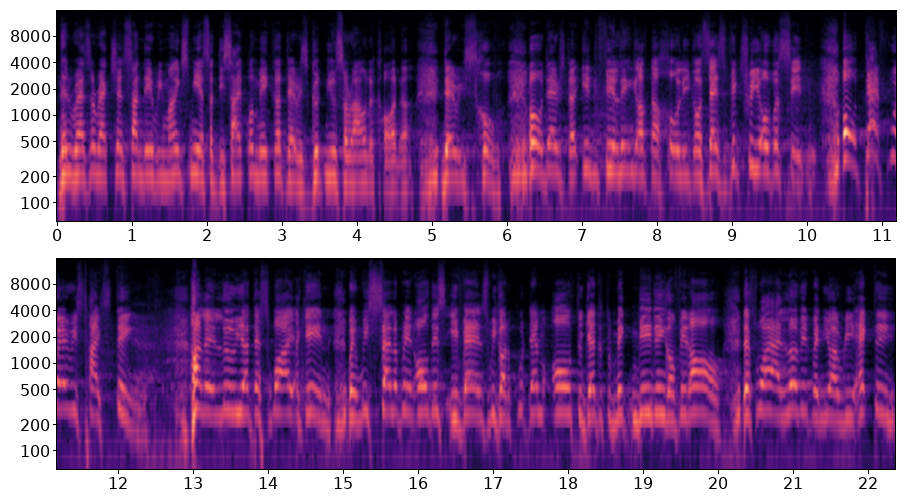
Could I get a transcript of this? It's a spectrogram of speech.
Then Resurrection Sunday reminds me as a disciple maker, there is good news around the corner. There is hope. Oh, there's the infilling of the Holy Ghost. There's victory over sin. Oh, death, where is thy sting? Hallelujah. That's why, again, when we celebrate all these events, we got to put them all together to make meaning of it all. That's why I love it when you are reacting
